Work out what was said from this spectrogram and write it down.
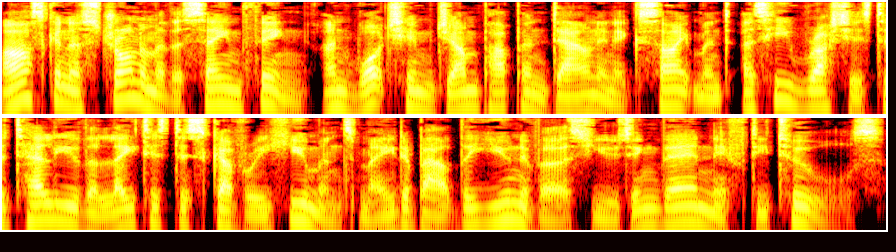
ask an astronomer the same thing and watch him jump up and down in excitement as he rushes to tell you the latest discovery humans made about the universe using their nifty tools.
